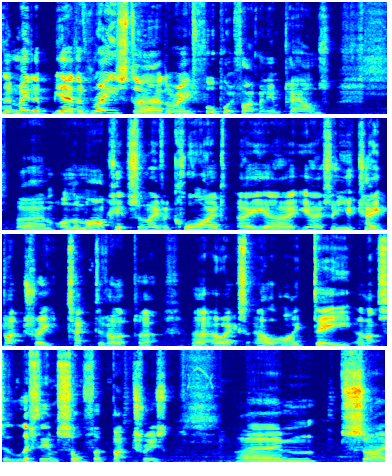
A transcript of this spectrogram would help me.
they made a yeah. They've raised uh, they raised four point five million pounds um, on the markets, and they've acquired a uh, yeah, it's a UK battery tech developer, uh, OXLID, and that's a lithium sulfur batteries. Um, so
